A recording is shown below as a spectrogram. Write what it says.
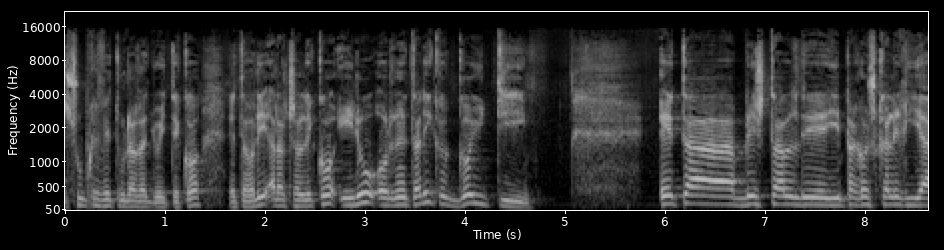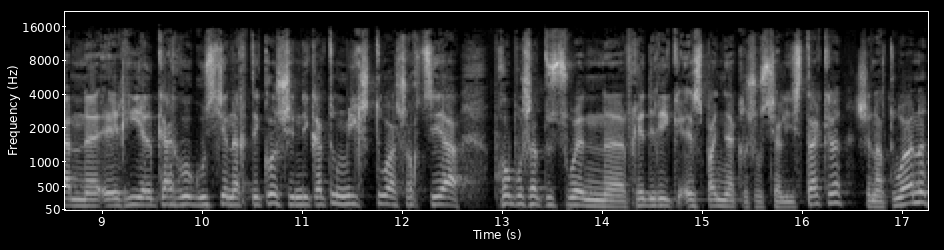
suprefeturara joiteko eta hori aratsaldeko hiru hornetarik goiti Eta bestalde Ipar Euskal Herrian erri elkargo guztien arteko sindikatu mixtua sortzea proposatu zuen eh, Frederik Espainiak sozialistak senatuan,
